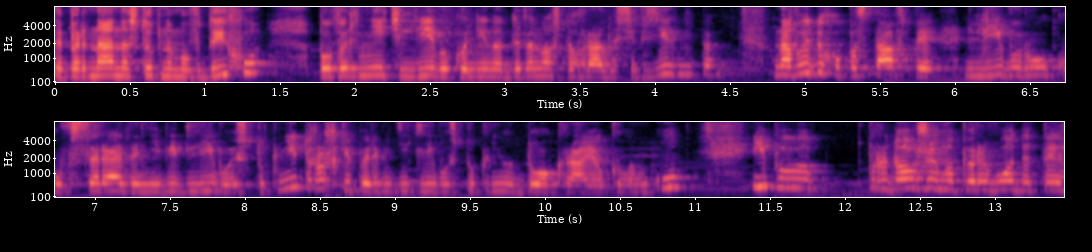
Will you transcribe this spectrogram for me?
Тепер на наступному вдиху поверніть ліве коліно 90 градусів зігнуте. На видиху поставте ліву руку всередині від лівої ступні, трошки переведіть ліву ступню до краю килимку. І продовжуємо переводити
